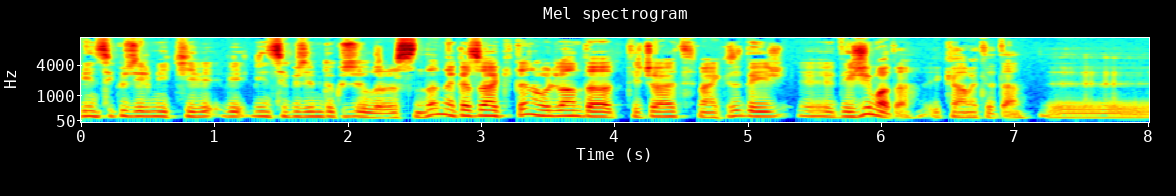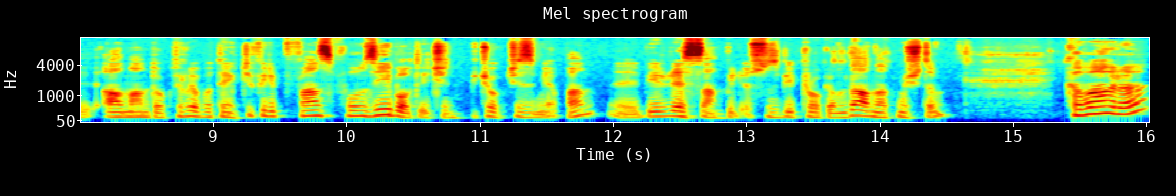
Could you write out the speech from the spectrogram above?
1822 e, ve 1829 yılları arasında Nagasaki'den Hollanda Ticaret Merkezi e, Dejima'da ikamet eden e, Alman doktor ve botanikçi Philip Franz von Siebold için birçok çizim yapan bir ressam biliyorsunuz. Bir programda anlatmıştım. Kawara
